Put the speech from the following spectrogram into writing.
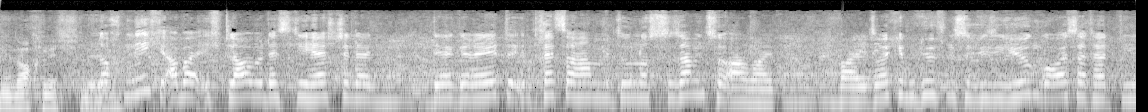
Noch nicht. Nee. Noch nicht, aber ich glaube, dass die Hersteller der Geräte Interesse haben, mit Sonos zusammenzuarbeiten. Weil solche Bedürfnisse, wie sie Jürgen geäußert hat, die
